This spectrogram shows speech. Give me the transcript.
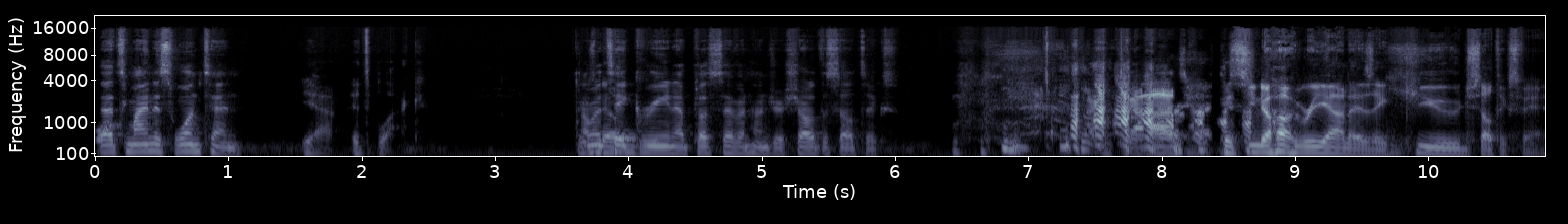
That's minus 110. yeah, it's black. I'm going to There's take green at plus 700. Shout out the Celtics. Because you know how Rihanna is a huge Celtics fan.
